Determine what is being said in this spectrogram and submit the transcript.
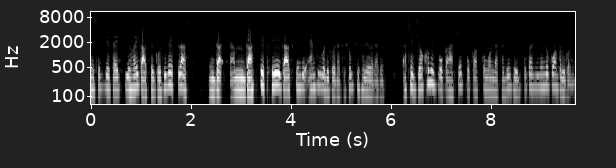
ইনসেকটিসাইড কি হয়? গাছের গতি দেয় প্লাস গাছকে খেয়ে গাছ কিন্তু অ্যান্টিবডি করে রাখে, শক্তিশালী হয়ে রাখে। গাছের যখনই পোকা আসে, পোকা আক্রমণ দেখা যায়, সেই পোকাকে কিন্তু কন্ট্রোল করে।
